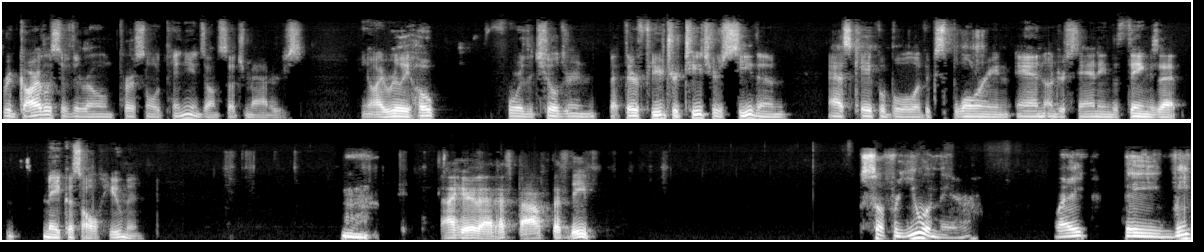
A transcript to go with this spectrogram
regardless of their own personal opinions on such matters. You know, I really hope for the children that their future teachers see them as capable of exploring and understanding the things that make us all human. I hear that. That's powerful. That's deep. So for you, Amir, right? They we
